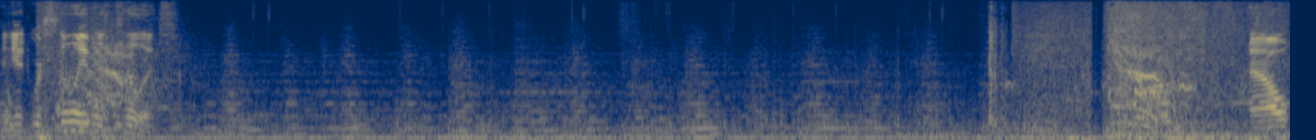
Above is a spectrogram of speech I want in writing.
And yet we're still able to kill it. Ow.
